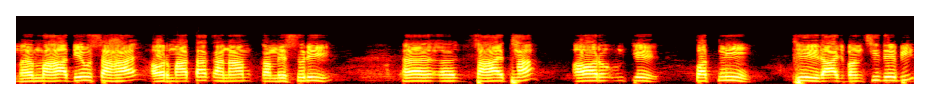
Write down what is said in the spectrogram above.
महादेव सहाय और माता का नाम कामेश्वरी सहाय था और उनके पत्नी थी राजवंशी देवी।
